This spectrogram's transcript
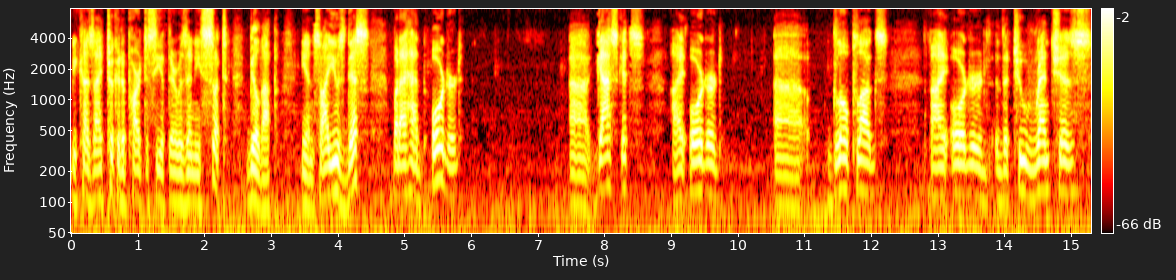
because I took it apart to see if there was any soot buildup in. So I used this, but I had ordered uh, gaskets, I ordered uh, glow plugs, I ordered the two wrenches,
